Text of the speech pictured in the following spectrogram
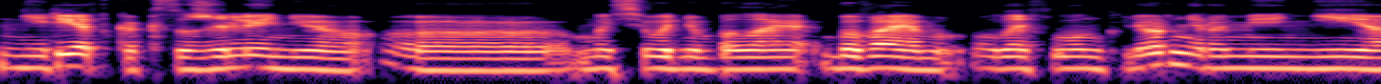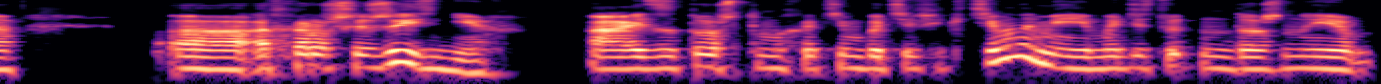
нередко, к сожалению, э, мы сегодня бываем lifelong learnerами не от хорошей жизни, а из-за того, что мы хотим быть эффективными, и мы действительно должны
